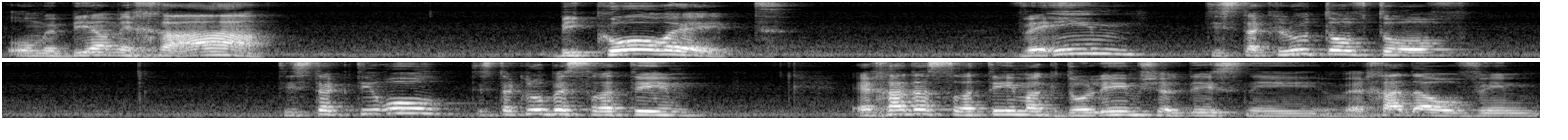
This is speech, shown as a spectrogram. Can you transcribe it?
הוא מביע מחאה, ביקורת, ואם תסתכלו טוב טוב, תראו, תסתכלו בסרטים. אחד הסרטים הגדולים של דיסני, ואחד האהובים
